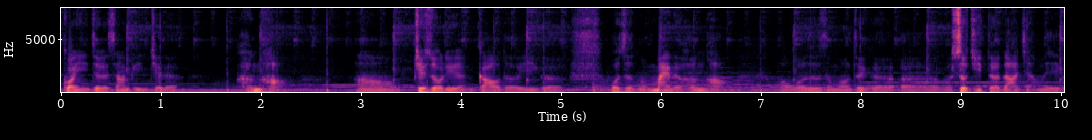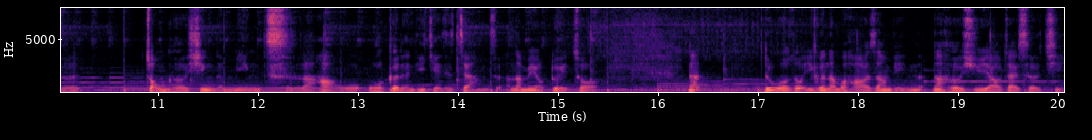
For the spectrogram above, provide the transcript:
关于这个商品觉得很好，然后接受率很高的一个，或者什么卖的很好，哦，或者什么这个呃设计得大奖的一个综合性的名词了哈。我我个人理解是这样子，那没有对错。那如果说一个那么好的商品，那何须要再设计？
